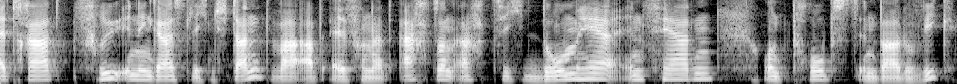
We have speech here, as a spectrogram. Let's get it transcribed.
Er trat früh in den geistlichen Stand, war ab 1188 Domherr in Verden und Propst in Badowik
